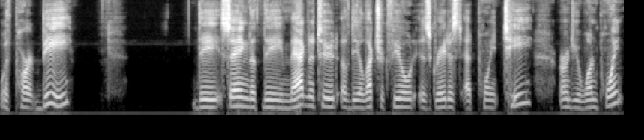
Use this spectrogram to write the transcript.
with part B, the saying that the magnitude of the electric field is greatest at point T earned you one point,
